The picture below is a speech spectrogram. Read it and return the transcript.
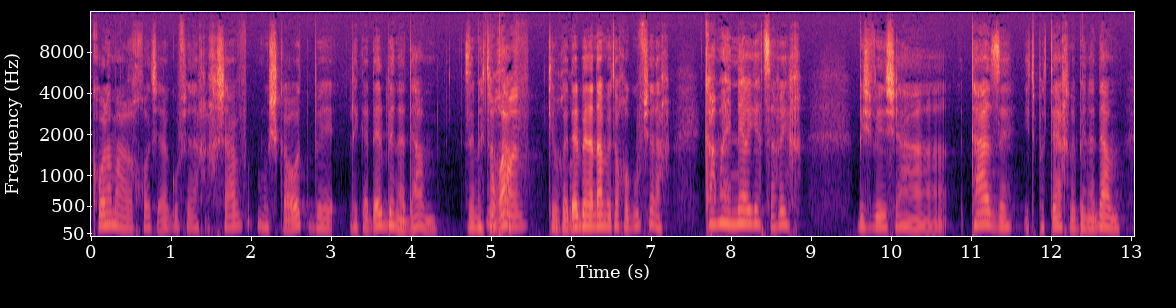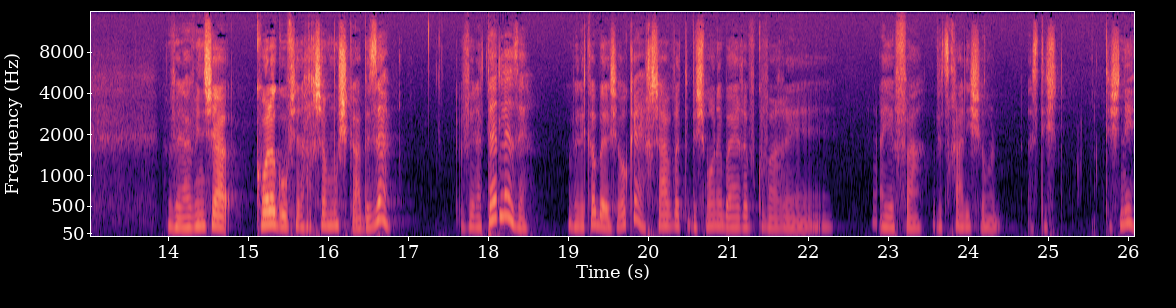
כל המערכות של הגוף שלך עכשיו מושקעות בלגדל בן אדם. זה מטורף. נכון. כאילו, נכון. גדל בן אדם בתוך הגוף שלך. כמה אנרגיה צריך. בשביל שהתא הזה יתפתח לבן אדם. ולהבין שכל הגוף שלך עכשיו מושקע בזה. ולתת לזה. ולקבל שאוקיי, עכשיו את בשמונה בערב כבר אה, עייפה וצריכה לישון, אז תש, תשני.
